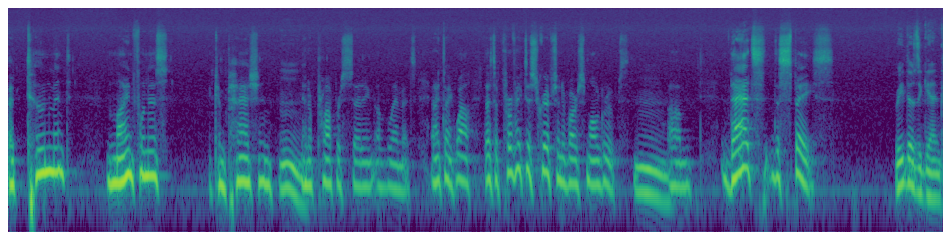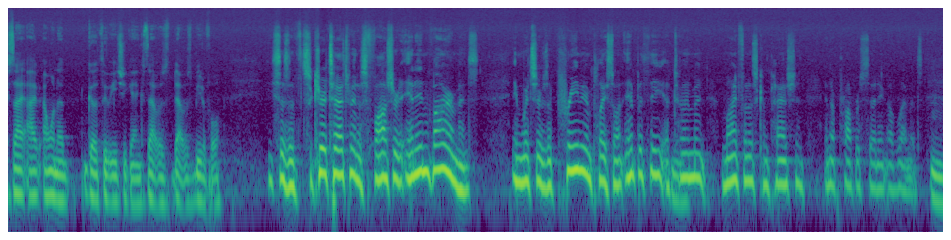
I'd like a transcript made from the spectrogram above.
attunement, mindfulness, compassion, Mm. and a proper setting of limits. And I think, wow, that's a perfect description of our small groups. Mm. Um, that's the space. Read those again because I, I, I want to go through each again because that was that was beautiful. He says a secure attachment is fostered in environments in which there's a premium placed on empathy, attunement, mindfulness, compassion, and a proper setting of limits. Mm.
